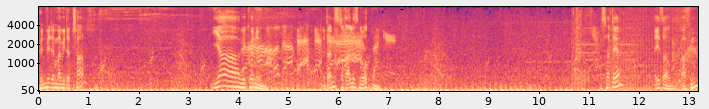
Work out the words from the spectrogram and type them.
Können wir denn mal wieder chargen? Ja, wir können. Ja, dann ist doch alles in Ordnung. Hat der? Laserwaffen.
